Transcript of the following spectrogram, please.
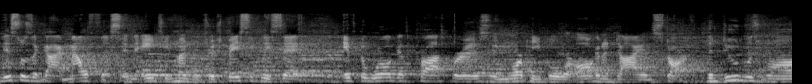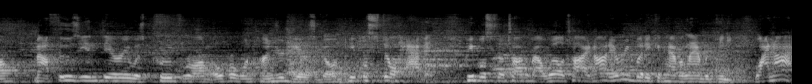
this was a guy, Malthus, in the 1800s, which basically said if the world gets prosperous and more people, we're all going to die and starve. The dude was wrong. Malthusian theory was proved wrong over 100 years ago, and people still have it. People still talk about, well, Tai, not everybody can have a Lamborghini. Why not?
